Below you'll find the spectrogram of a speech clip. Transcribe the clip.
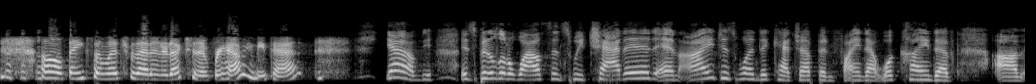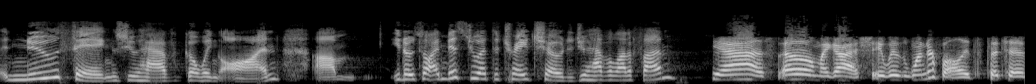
oh, thanks so much for that introduction and for having me, Pat. Yeah, it's been a little while since we chatted, and I just wanted to catch up and find out what kind of um, new things you have going on. Um, you know, so I missed you at the trade show. Did you have a lot of fun? Yes. Oh my gosh, it was wonderful. It's such a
